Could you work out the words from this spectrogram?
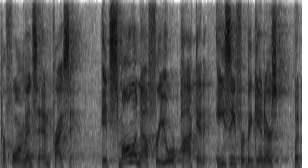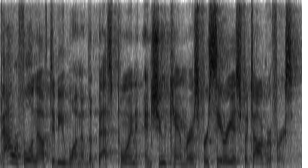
performance, and pricing. It's small enough for your pocket, easy for beginners, but powerful enough to be one of the best point and shoot cameras for serious photographers.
